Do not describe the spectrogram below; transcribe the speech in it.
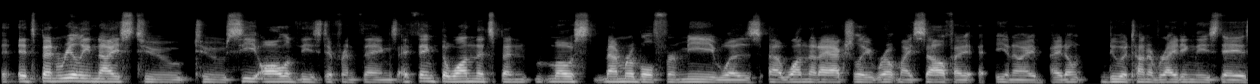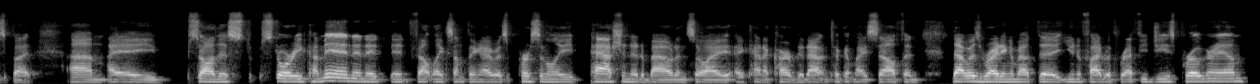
it's been really nice to to see all of these different things. I think the one that's been most memorable for me was uh, one that I actually wrote myself. I you know I I don't do a ton of writing these days, but um, I saw this story come in and it, it felt like something I was personally passionate about. And so I, I kind of carved it out and took it myself. And that was writing about the Unified with Refugees program.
